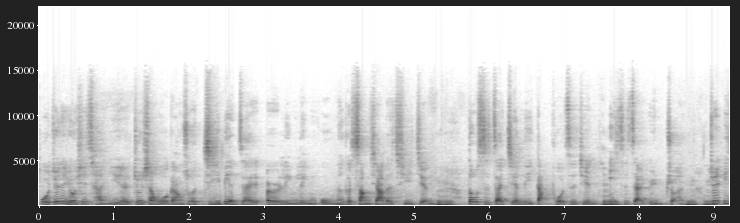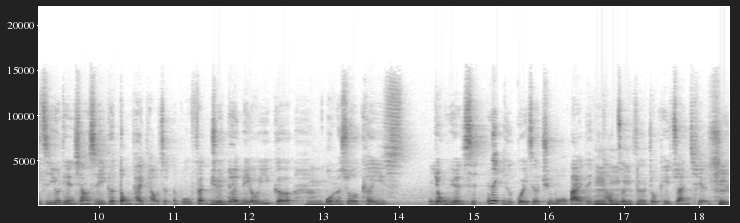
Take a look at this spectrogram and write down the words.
我觉得游戏产业就像我刚刚说，即便在二零零五那个上下的期间，嗯，都是在建立打破之间，一直在运转，嗯，就一直有点像是一个动态调整的部分，绝对没有一个，我们说可以永远是那一个规则去膜拜的一套准则就可以赚钱，是，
